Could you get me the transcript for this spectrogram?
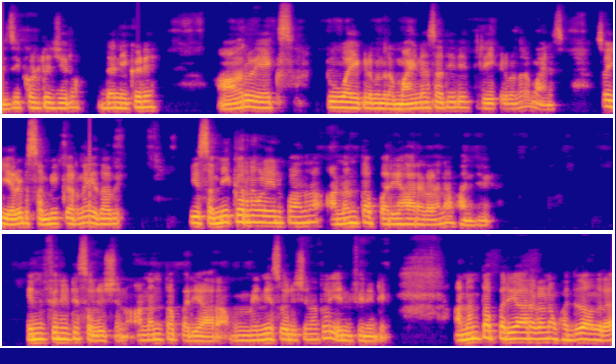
is equal to zero then ಈ ಕಡೆ ಆರು ಎಕ್ಸ್ ಟೂ ವೈ ಈ ಕಡೆ ಬಂದ್ರೆ ಮೈನಸ್ ಆದಿದೆ ತ್ರೀ ಈ ಕಡೆ ಬಂದ್ರೆ ಮೈನಸ್ ಸೊ ಎರಡು ಸಮೀಕರಣ ಇದಾವೆ. ಈ ಸಮೀಕರಣಗಳು ಏನಪ್ಪಾ ಅಂದ್ರೆ ಅನಂತ ಪರಿಹಾರಗಳನ್ನ ಹೊಂದಿವೆ. ಇನ್ಫಿನಿಟಿ ಸೊಲ್ಯೂಷನ್ ಅನಂತ ಪರಿಹಾರ ಮಿನಿ ಸೊಲ್ಯೂಷನ್ ಅಥವಾ ಇನ್ಫಿನಿಟಿ ಅನಂತ ಪರಿಹಾರಗಳನ್ನ ಹೊಂದಿದ ಅಂದ್ರೆ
